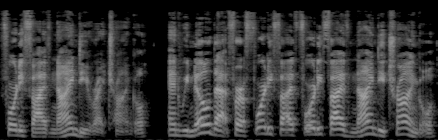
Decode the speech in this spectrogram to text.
45, 90 right triangle. And we know that for a 45, 45, 90 triangle,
